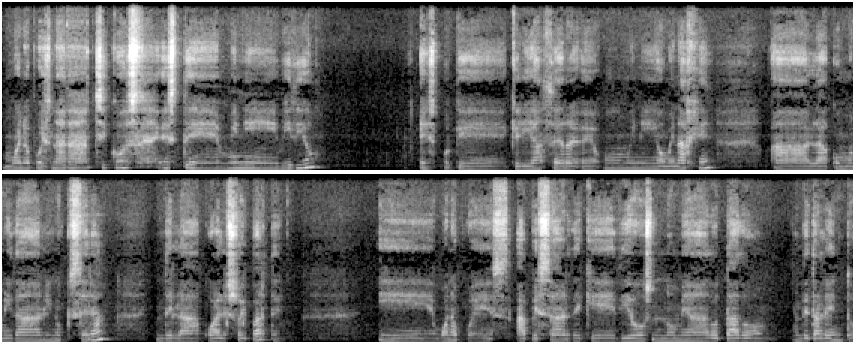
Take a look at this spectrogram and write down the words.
Bueno, pues nada, chicos, este mini vídeo es porque quería hacer eh, un mini homenaje a la comunidad linuxera de la cual soy parte. Y bueno, pues a pesar de que Dios no me ha dotado de talento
